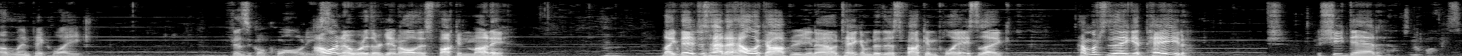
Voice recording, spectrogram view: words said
Olympic like physical qualities? I want to know where they're getting all this fucking money. Like they just had a helicopter, you know, take them to this fucking place. Like, how much do they get paid? Is she dead? There's no bodies.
